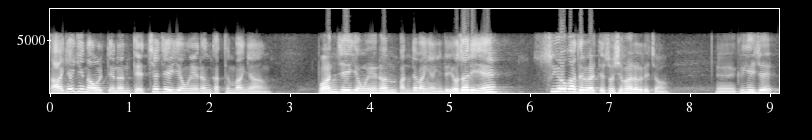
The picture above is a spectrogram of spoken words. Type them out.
가격이 나올 때는 대체제의 경우에는 같은 방향, 보완제의 경우에는 반대 방향인데 요 자리에 수요가 들어갈 때 조심하라 그랬죠. 예, 그게 이제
